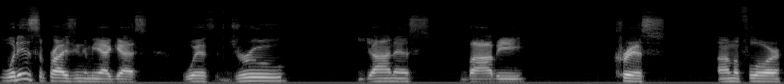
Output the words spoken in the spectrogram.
what is surprising to me, I guess, with Jrue, Giannis, Bobby, Khris on the floor,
